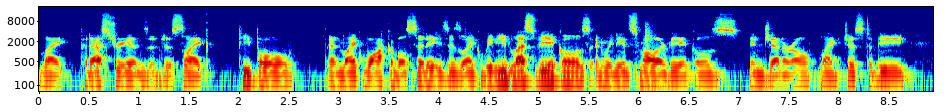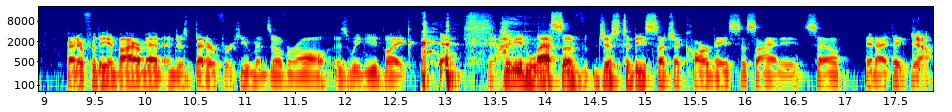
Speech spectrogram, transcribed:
like pedestrians and just like people and like walkable cities is like we need less vehicles and we need smaller vehicles in general, like just to be better for the environment and just better for humans overall. Is we need like Yeah. we need less of just to be such a car based society. So, and I think yeah.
